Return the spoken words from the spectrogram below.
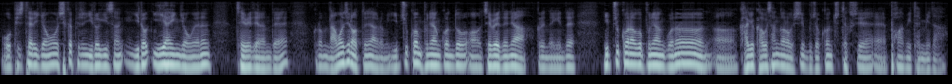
오피스텔의 경우 시가표준 1억 이상, 1억 이하인 경우에는 제외되는데, 그럼 나머지는 어떠냐? 그러면 입주권, 분양권도 어, 제외되냐? 그런 얘기인데, 입주권하고 분양권은 어, 가격하고 상관없이 무조건 주택수에 포함이 됩니다.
